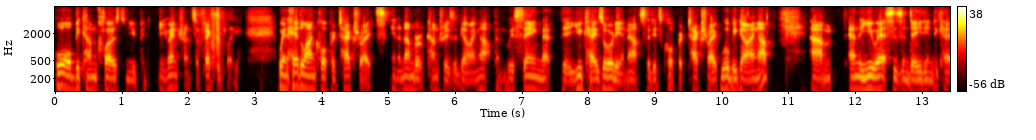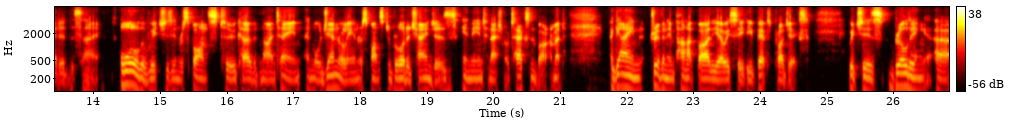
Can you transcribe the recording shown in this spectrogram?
or become closed to new, new entrants effectively when headline corporate tax rates in a number of countries are going up. And we're seeing that the UK has already announced that its corporate tax rate will be going up, um, and the US has indeed indicated the same. All of which is in response to COVID 19 and more generally in response to broader changes in the international tax environment, again, driven in part by the OECD BEPS projects, which is building, uh,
